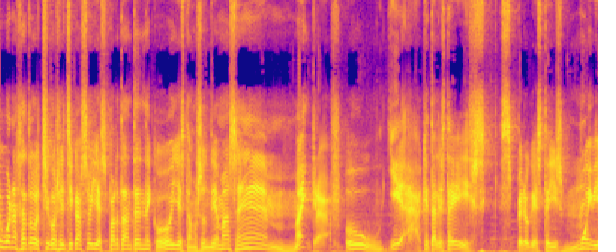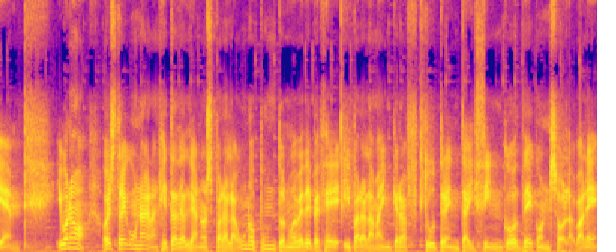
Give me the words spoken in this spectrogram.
Muy buenas a todos chicos y chicas, soy Spartan Técnico y estamos un día más en Minecraft. Oh, yeah, ¿qué tal estáis? Espero que estéis muy bien. Y bueno, os traigo una granjita de aldeanos para la 1.9 de PC y para la Minecraft 235 de consola, ¿vale?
